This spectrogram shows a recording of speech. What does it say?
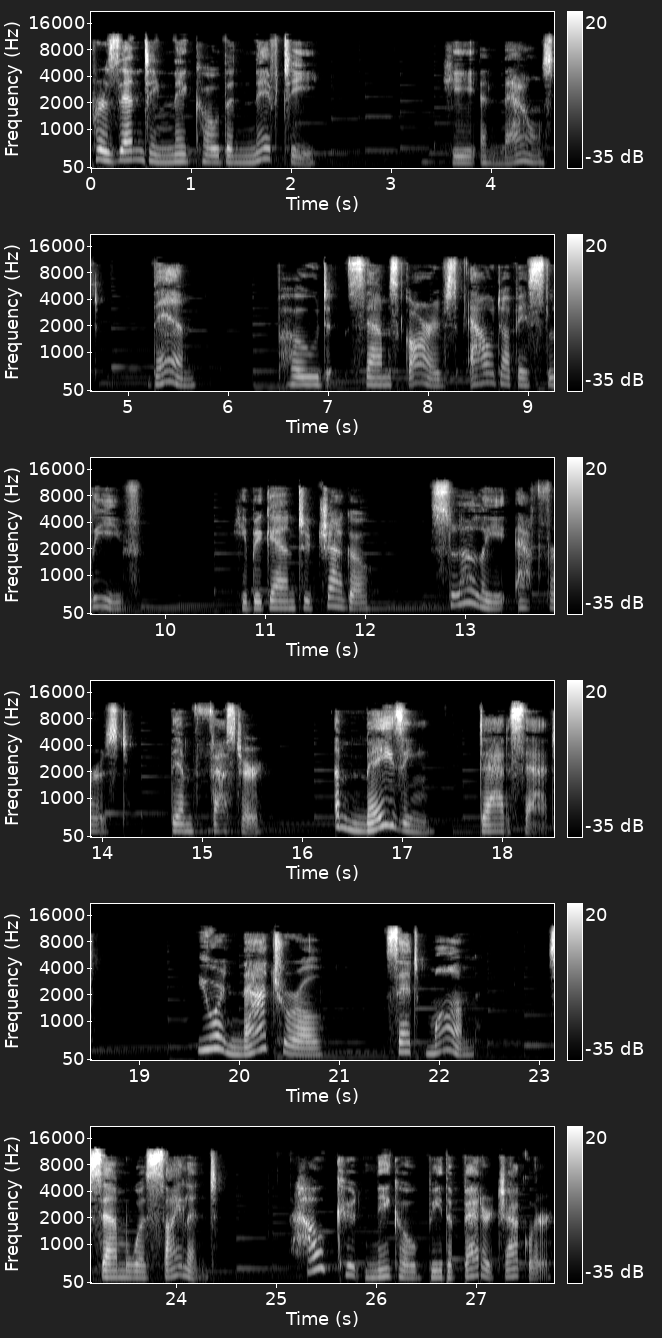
presenting Nico the Nifty. He announced then pulled some scarves out of his sleeve. He began to juggle, slowly at first, then faster. Amazing, Dad said. You're natural, said Mom. Sam was silent. How could Nico be the better juggler?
